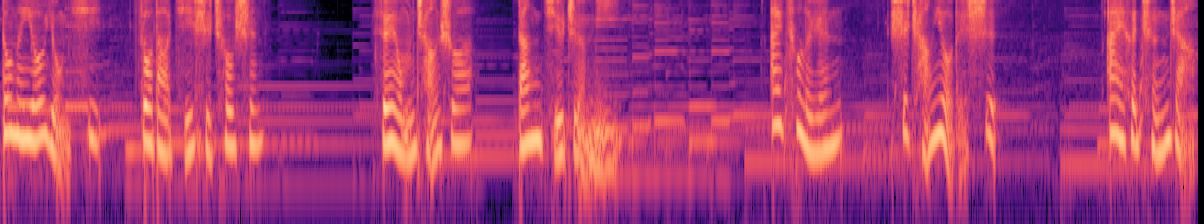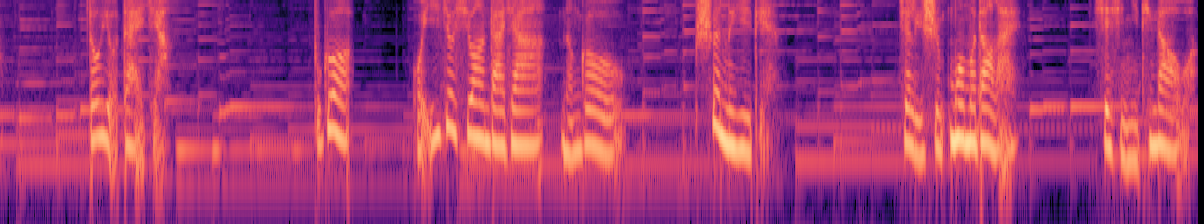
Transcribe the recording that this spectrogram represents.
都能有勇气做到及时抽身，所以我们常说“当局者迷”。爱错了人是常有的事，爱和成长都有代价。不过，我依旧希望大家能够顺利一点。这里是默默到来，谢谢你听到我，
